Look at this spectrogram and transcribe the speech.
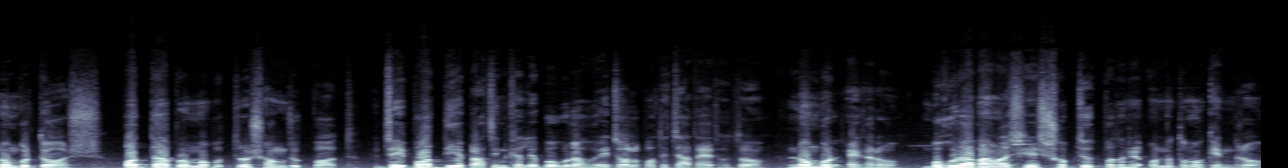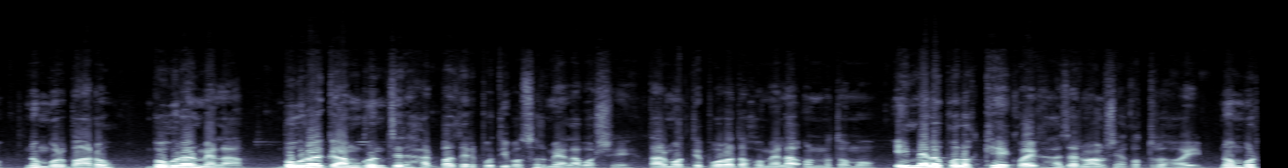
নম্বর দশ পদ্মা ব্রহ্মপুত্র সংযোগ পথ, যেই পথ দিয়ে প্রাচীনকালে বগুড়া হয়ে জলপথে যাতায়াত হতো। নম্বর এগারো, বগুড়া বাংলাদেশের সবজি উৎপাদনের অন্যতম কেন্দ্র। নম্বর বারো, বগুড়ার মেলা, বগুড়ার গ্রামগঞ্জের হাটবাজারে প্রতি বছর মেলা বসে, তার মধ্যে পোড়াদহ মেলা অন্যতম। এই মেলা উপলক্ষে কয়েক হাজার মানুষ একত্র হয়। নম্বর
